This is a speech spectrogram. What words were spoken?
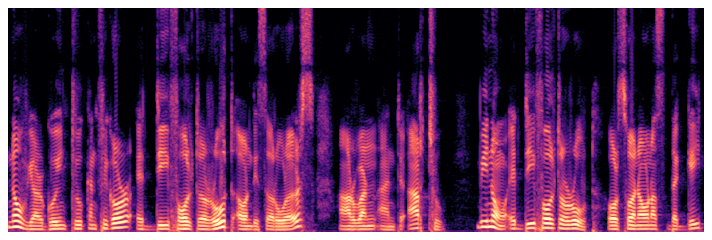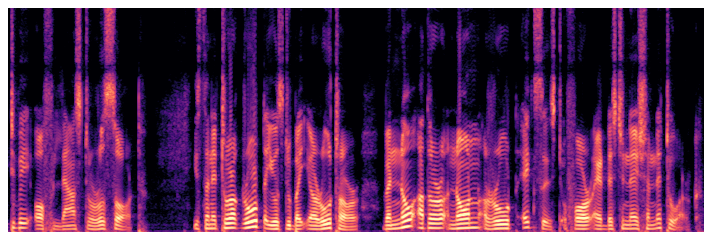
Now we are going to configure a default route on these routers R1 and R2 we know a default route also known as the gateway of last resort is the network route used by a router when no other known route exists for a destination network.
